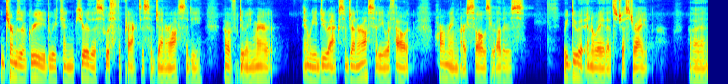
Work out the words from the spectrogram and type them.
In terms of greed, we can cure this with the practice of generosity, of doing merit. And we do acts of generosity without harming ourselves or others. We do it in a way that's just right. Uh,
